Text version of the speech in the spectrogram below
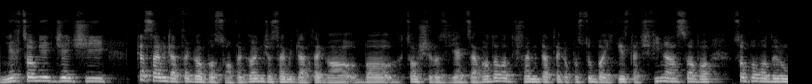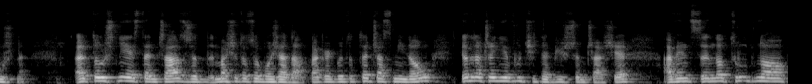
nie chcą mieć dzieci, czasami dlatego, bo są wygodni, czasami dlatego, bo chcą się rozwijać zawodowo, czasami dlatego po prostu, bo ich nie stać finansowo, są powody różne. Ale to już nie jest ten czas, że ma się to, co Bozia da, tak? Jakby to ten czas minął i on raczej nie wróci w najbliższym czasie, a więc no trudno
